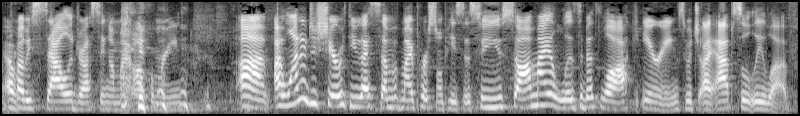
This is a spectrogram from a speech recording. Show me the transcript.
Oh. probably salad dressing on my aquamarine. um, I wanted to share with you guys some of my personal pieces. So you saw my Elizabeth Locke earrings, which I absolutely love.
